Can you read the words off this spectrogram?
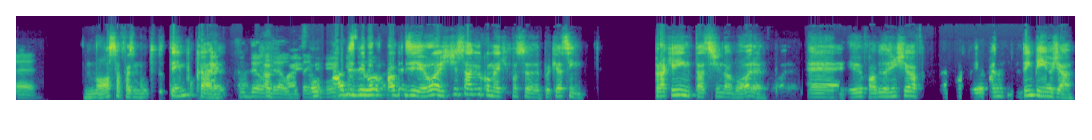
É. Nossa, faz muito tempo, cara. Fudeu, André, o tá O Fábio e eu, a gente sabe como é que funciona, porque assim, pra quem tá assistindo agora, é, eu e o Fábio, a gente já faz um tempinho já.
